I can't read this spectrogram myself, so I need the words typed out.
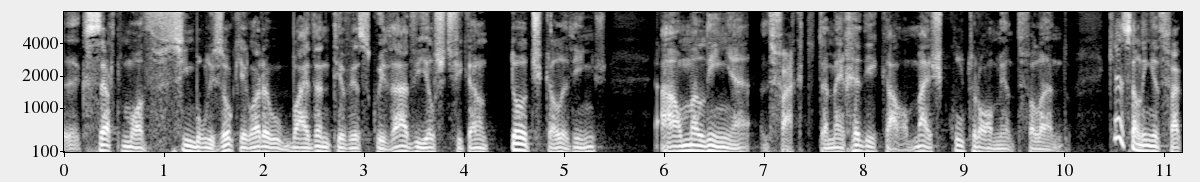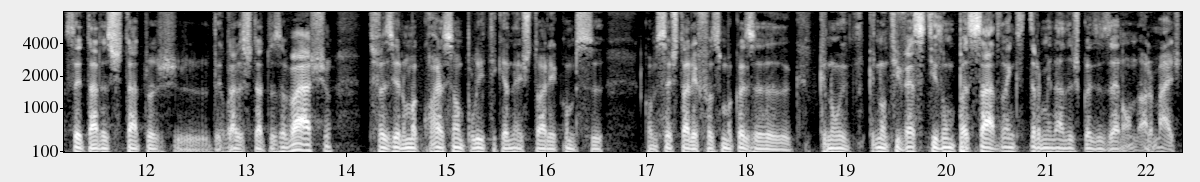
que, de certo modo, simbolizou, que agora o Biden teve esse cuidado e eles ficaram todos caladinhos, há uma linha, de facto, também radical, mais culturalmente falando, que é essa linha, de facto, de deitar as estátuas, deitar as estátuas abaixo, de fazer uma correção política na história como se como se a história fosse uma coisa que, não, que não tivesse tido um passado em que determinadas coisas eram normais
